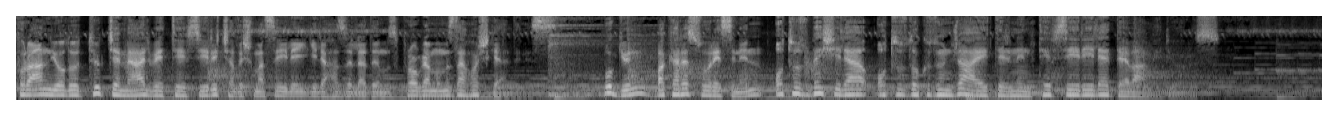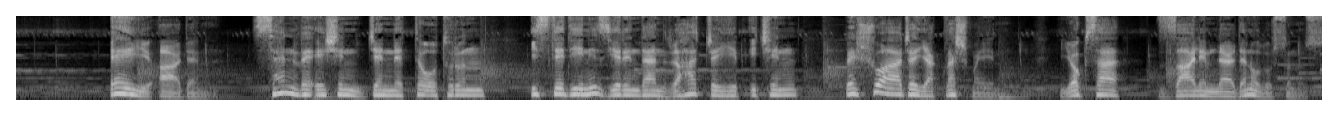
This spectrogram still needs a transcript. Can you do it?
Kur'an Yolu Türkçe Meal ve Tefsiri çalışması ile ilgili hazırladığımız programımıza hoş geldiniz. Bugün Bakara suresinin 35 ila 39. ayetlerinin tefsiriyle devam ediyoruz. Ey Adem! Sen ve eşin cennette oturun, istediğiniz yerinden rahatça yiyip için ve şu ağaca yaklaşmayın. Yoksa zalimlerden olursunuz,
